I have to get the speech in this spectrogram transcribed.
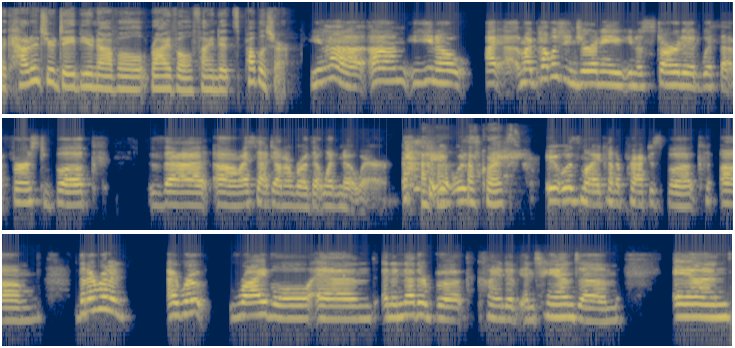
Like how did your debut novel rival find its publisher? Yeah um you know i my publishing journey you know started with that first book that um, I sat down and wrote that went nowhere. Uh-huh, it was, of course, it was my kind of practice book. Um, then I wrote a, I wrote Rival and and another book kind of in tandem, and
